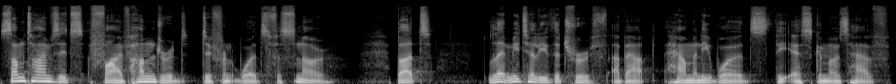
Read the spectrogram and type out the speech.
sometimes it's 500 different words for snow. But let me tell you the truth about how many words the Eskimos have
